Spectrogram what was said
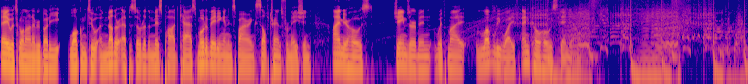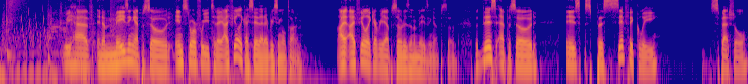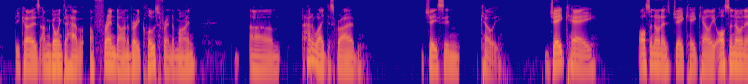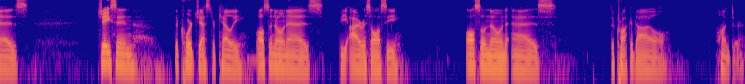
Hey, what's going on, everybody? Welcome to another episode of the Mist Podcast, motivating and inspiring self transformation. I am your host, James Urban, with my lovely wife and co host, Danielle. We have an amazing episode in store for you today. I feel like I say that every single time. I, I feel like every episode is an amazing episode. But this episode is specifically special because I'm going to have a friend on, a very close friend of mine. Um, how do I describe Jason Kelly? JK, also known as JK Kelly, also known as Jason the Court Jester Kelly, also known as the Iris Aussie, also known as the Crocodile Hunter,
